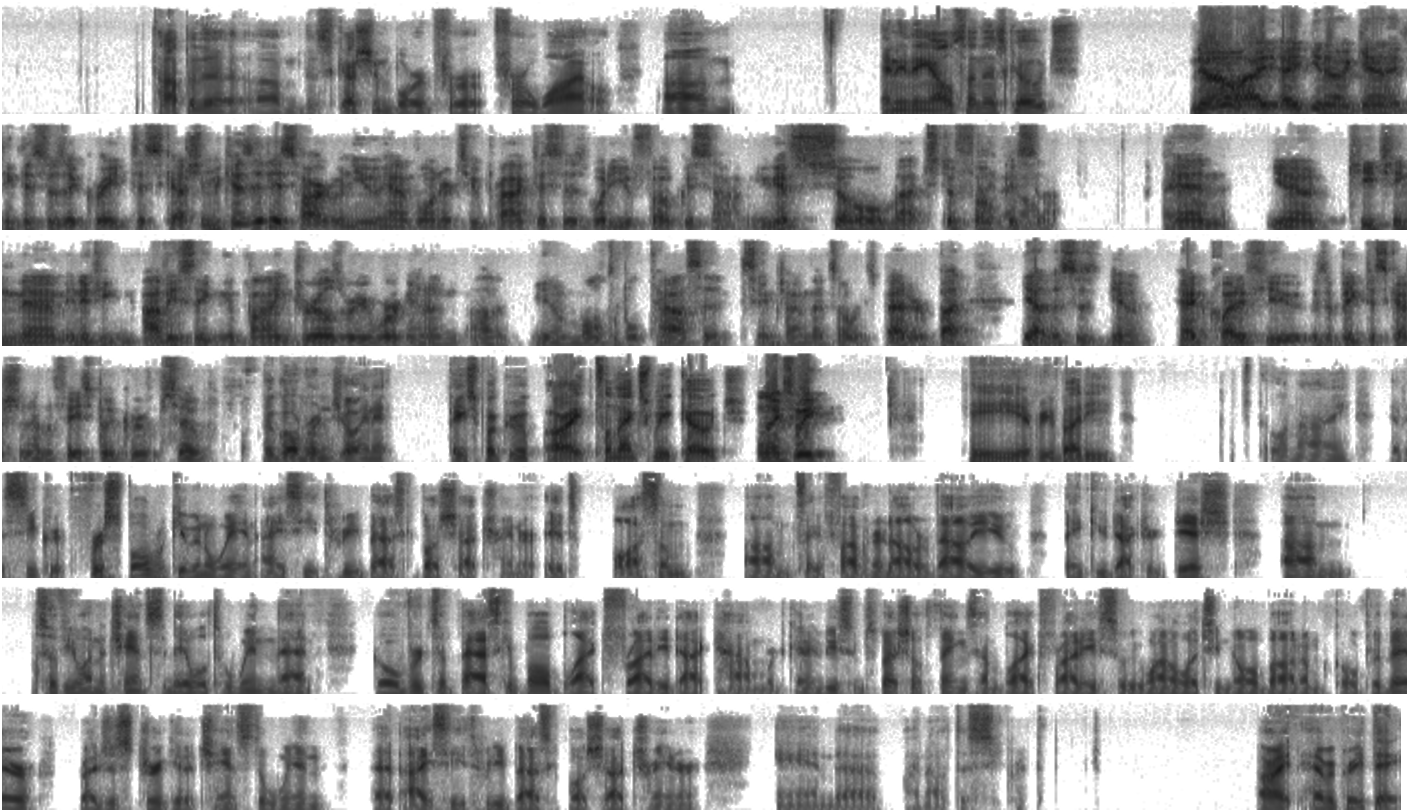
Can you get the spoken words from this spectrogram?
top of the um, discussion board for for a while. Um, anything else on this, Coach? No, I, I, you know, again, I think this was a great discussion because it is hard when you have one or two practices. What do you focus on? You have so much to focus on, and you know, teaching them. And if you can, obviously you can combine drills where you're working on, uh, you know, multiple tasks at the same time, that's always better. But yeah, this is, you know, had quite a few. It was a big discussion on the Facebook group. So so go over and join it. Facebook group. All right, till next week, Coach. well, next week. Hey, everybody. Coach Bill and I have a secret. First of all, we're giving away an IC3 basketball shot trainer. It's awesome. Um, it's like a $500 value. Thank you, Dr. Dish. Um, so if you want a chance to be able to win that, go over to basketballblackfriday.com. We're going to do some special things on Black Friday. So we want to let you know about them. Go over there, register, get a chance to win that IC3 basketball shot trainer and uh, find out the secret. All right. Have a great day.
